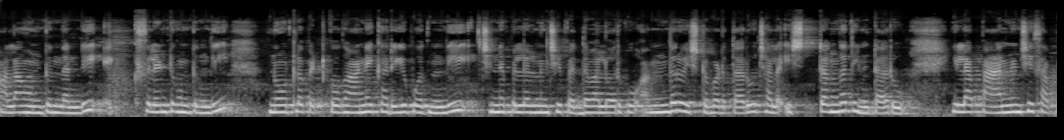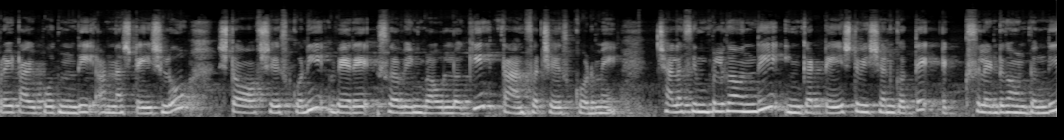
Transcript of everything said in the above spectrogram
అలా ఉంటుందండి. ఎక్సలెంట్గా ఉంటుంది. నోట్లో పెట్టుకోగానే కరిగిపోతుంది. చిన్నపిల్లల నుంచి పెద్దవాళ్ళు వరకు అందరూ ఇష్టపడతారు చాలా ఇష్టంగా తింటారు. ఇలా ప్యాన్ నుంచి సపరేట్ అయిపోతుంది అన్న స్టేజ్లో స్టవ్ ఆఫ్ చేసుకొని వేరే సర్వింగ్ బౌల్లోకి ట్రాన్స్ఫర్ చేసుకోవడమే. చాలా సింపుల్గా ఉంది. ఇంకా టేస్ట్ విషయానికి వస్తే ఎక్సలెంట్గా ఉంటుంది.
